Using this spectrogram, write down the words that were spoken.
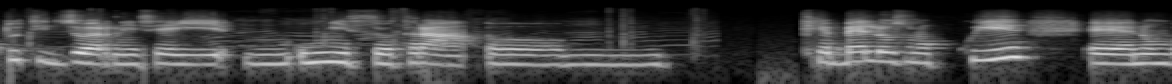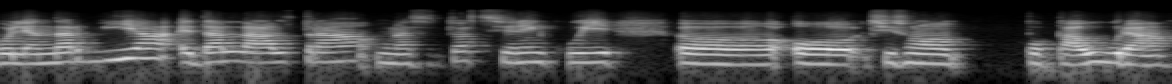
Tutti i giorni sei mm, un misto tra um, che bello sono qui e non voglio andare via e dall'altra una situazione in cui uh, ho, ci sono un po' paura,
